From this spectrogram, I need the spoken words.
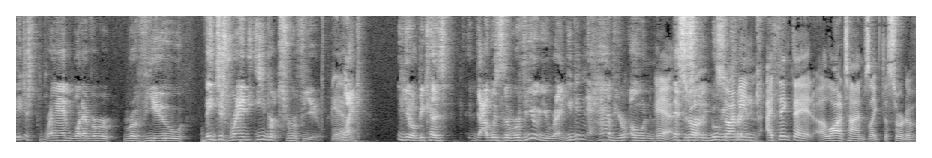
they just ran whatever review. They just ran Ebert's review, Yeah. like you know, because that was the review you ran. You didn't have your own Yeah, necessarily so, movie. so I mean, I think that a lot of times, like the sort of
